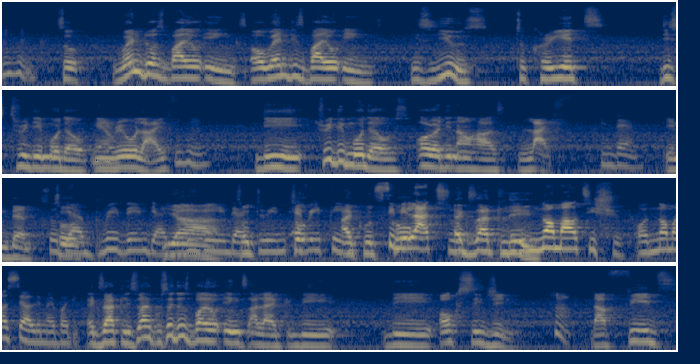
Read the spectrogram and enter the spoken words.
Mhm. So, when those bio inks or when this bio ink is used to create this 3D model in Mhm. real life, Mhm. The 3D models already now has life In them. in them. So, they are breathing, they are yeah, living, they are so- doing so everything I could similar to exactly, normal tissue or normal cell in my body. exactly. So I could say those bio inks are like the the oxygen Hmm. that feeds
